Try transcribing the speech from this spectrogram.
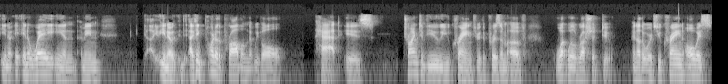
you know, in, in, a way, Ian, I mean, you know, I think part of the problem that we've all had is trying to view Ukraine through the prism of what will Russia do. In other words, Ukraine always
